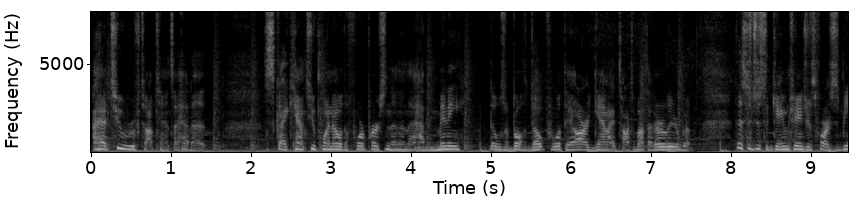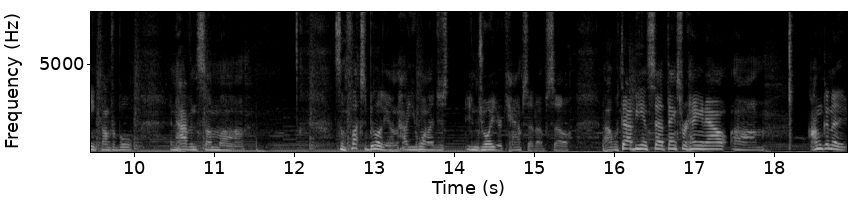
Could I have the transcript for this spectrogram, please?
I had two rooftop tents. I had a Skycamp 2.0, the four person, and then I had the Mini. Those are both dope for what they are. Again, I talked about that earlier, but this is just a game changer as far as just being comfortable and having some uh, some flexibility on how you want to just enjoy your camp setup. So, uh, with that being said, thanks for hanging out. Um, I'm gonna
